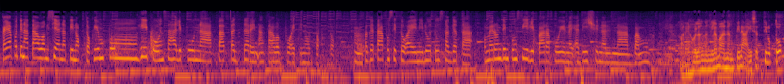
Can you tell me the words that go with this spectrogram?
Kaya po tinatawag siya na tinoktok. Yung pong hipon sa halip po na tatad na rin, ang tawag po ay tinotoktok. Hmm, Pagkatapos ito ay niluto sa gata, meron din pong sili para po yun ay additional na bango. Pareho lang ng laman ng pinais at tinuktok.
